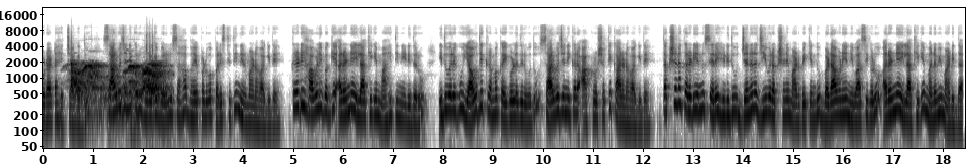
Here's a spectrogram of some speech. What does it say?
ಓಡಾಟ ಹೆಚ್ಚಾಗಿದ್ದು ಸಾರ್ವಜನಿಕರು ಹೊರಗೆ ಬರಲು ಸಹ ಭಯಪಡುವ ಪರಿಸ್ಥಿತಿ ನಿರ್ಮಾಣವಾಗಿದೆ. ಕರಡಿ ಹಾವಳಿ ಬಗ್ಗೆ ಅರಣ್ಯ ಇಲಾಖೆಗೆ ಮಾಹಿತಿ ನೀಡಿದರೂ ಇದುವರೆಗೂ ಯಾವುದೇ ಕ್ರಮ ಕೈಗೊಳ್ಳದಿರುವುದು ಸಾರ್ವಜನಿಕರ ಆಕ್ರೋಶಕ್ಕೆ ಕಾರಣವಾಗಿದೆ. ತಕ್ಷಣ ಕರಡಿಯನ್ನು ಸೆರೆ ಹಿಡಿದು ಜನರ ಜೀವ ರಕ್ಷಣೆ ಮಾಡಬೇಕೆಂದು ಬಡಾವಣೆಯ ನಿವಾಸಿಗಳು ಅರಣ್ಯ ಇಲಾಖೆಗೆ ಮನವಿ ಮಾಡಿದ್ದಾರೆ.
